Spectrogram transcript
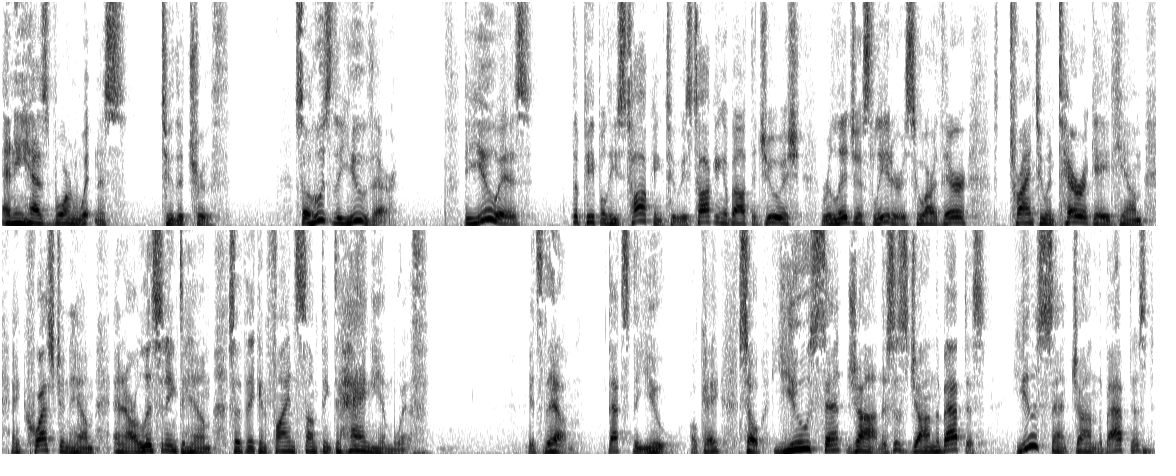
and he has borne witness to the truth. So who's the you there? The you is the people he's talking to. He's talking about the Jewish religious leaders who are there trying to interrogate him and question him and are listening to him so that they can find something to hang him with. It's them. That's the you. Okay? So you sent John. This is John the Baptist. You sent John the Baptist.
